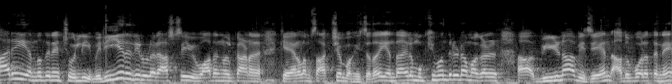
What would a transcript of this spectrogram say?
ആര് എന്നതിനെ ചൊല്ലി വലിയ രീതിയിലുള്ള രാഷ്ട്രീയ വിവാദങ്ങൾക്കാണ് കേരളം സാക്ഷ്യം വഹിച്ചത്. എന്തായാലും മുഖ്യമന്ത്രിയുടെ മകൾ വീണ വിജയൻ അതുപോലെ തന്നെ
